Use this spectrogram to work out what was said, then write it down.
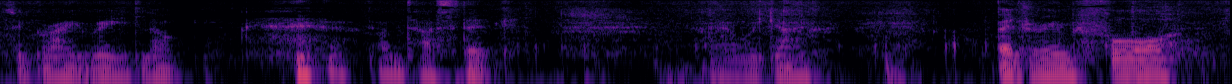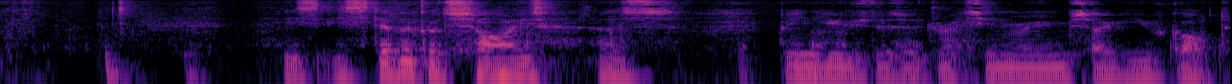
It's a great read, look. Fantastic. There we go. Bedroom four. He's, he's still a good size. Has been used as a dressing room. So you've got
